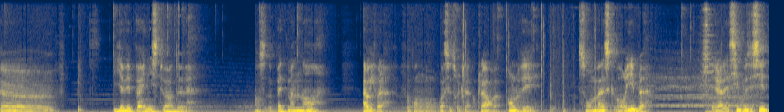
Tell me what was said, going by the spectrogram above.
Euh... Il n'y avait pas une histoire de... Non, ça doit pas être maintenant. Ah oui, voilà faut qu'on voit ce truc là. Donc là, on va enlever son masque horrible. Et regardez, si vous essayez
